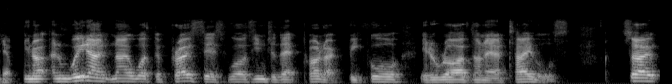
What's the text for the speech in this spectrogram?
Yep. You know, and we don't know what the process was into that product before it arrived on our tables. So,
